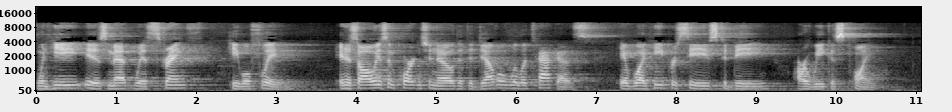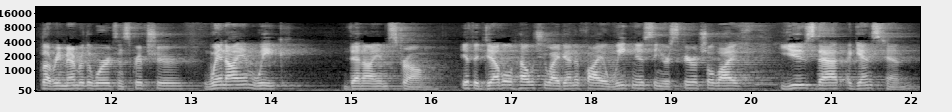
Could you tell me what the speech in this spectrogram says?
When he is met with strength, he will flee. And it's always important to know that the devil will attack us at what he perceives to be our weakest point. But remember the words in scripture, when I am weak, then I am strong. If the devil helps you identify a weakness in your spiritual life, use that against him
